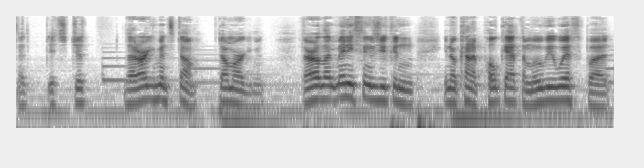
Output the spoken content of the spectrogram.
It, it's just that argument's dumb, dumb argument. There are many things you can, you know, kind of poke at the movie with, but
